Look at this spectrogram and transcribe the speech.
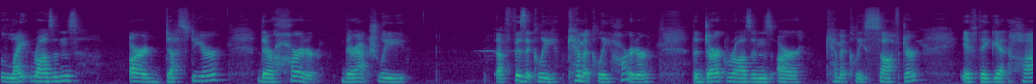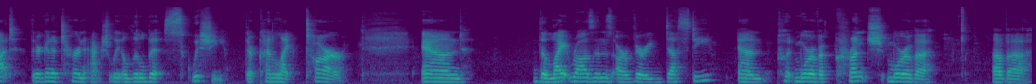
light rosins are dustier, they're harder. They're actually uh, physically, chemically harder. The dark rosins are chemically softer. If they get hot, they're going to turn actually a little bit squishy. They're kind of like tar. And the light rosins are very dusty and put more of a crunch, more of a of a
